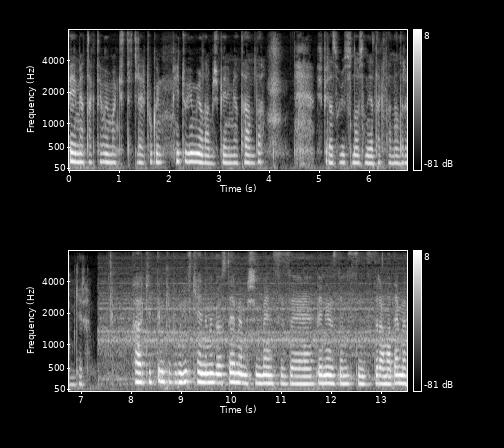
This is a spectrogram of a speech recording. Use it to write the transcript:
Benim yatakta uyumak istediler bugün. Hiç uyumuyorlarmış benim yatağımda. Biraz uyusunlar sonra yataklarını alırım geri. Fark ettim ki bugün hiç kendimi göstermemişim ben size. Beni özlemişsinizdir ama değil mi?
